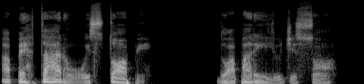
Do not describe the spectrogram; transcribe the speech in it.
apertaram o stop do aparelho de som.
